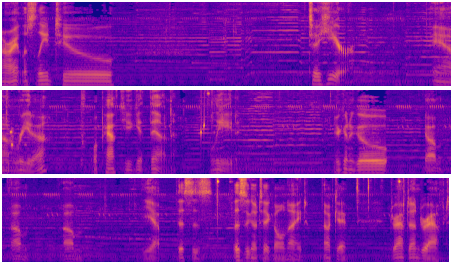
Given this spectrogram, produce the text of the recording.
Alright, let's lead to to here. And Rita, what path do you get then? Lead. You're gonna go um um um yeah, this is this is gonna take all night. Okay, draft undraft,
